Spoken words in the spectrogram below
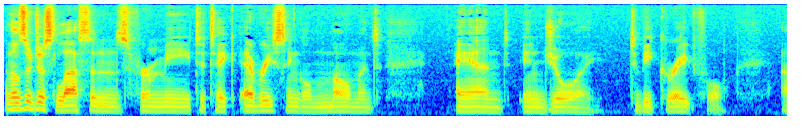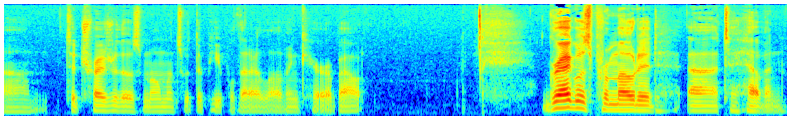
And those are just lessons for me to take every single moment and enjoy, to be grateful, um, to treasure those moments with the people that I love and care about. Greg was promoted uh, to heaven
